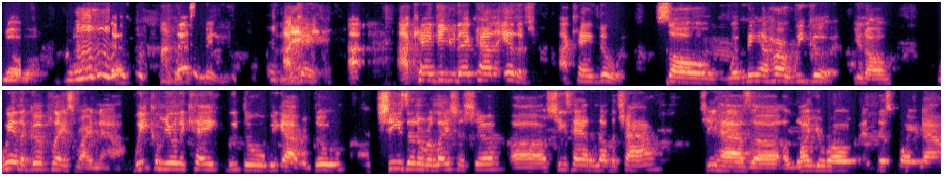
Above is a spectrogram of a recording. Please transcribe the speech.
no. that's, that's me. Man. I can't I, I can't give you that kind of energy. I can't do it. So with me and her, we good. You know, we in a good place right now. We communicate. We do what we got to do. She's in a relationship. Uh, she's had another child. She has a, a one year old at this point now.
